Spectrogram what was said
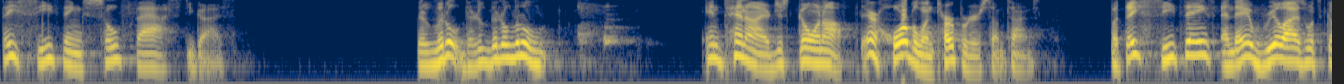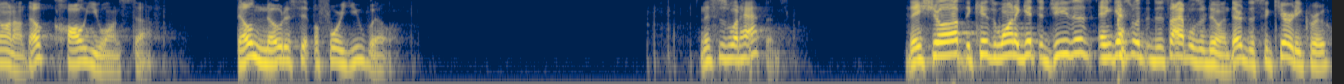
They see things so fast, you guys. They're little, they're little, little antennae are just going off. They're horrible interpreters sometimes, but they see things and they realize what's going on. They'll call you on stuff, they'll notice it before you will. And this is what happens. They show up, the kids want to get to Jesus, and guess what the disciples are doing? They're the security crew.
